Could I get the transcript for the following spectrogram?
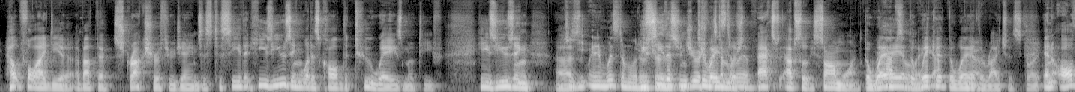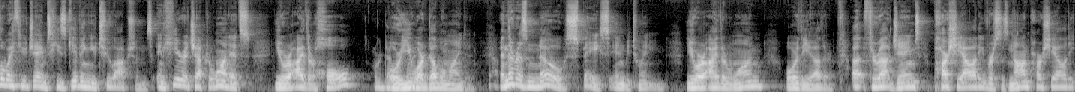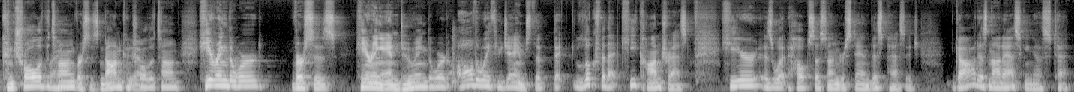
helpful idea about the structure through James is to see that he's using what is called the two ways motif. He's using uh, in wisdom literature. You see this in Jewish wisdom literature. Absolutely, Psalm one: the way absolutely, of the wicked, yeah. the way yeah. of the righteous, right. and all the way through James, he's giving you two options. And here at chapter one, it's you are either whole or, or you are double-minded, yeah. and there is no space in between. You are either one or the other. Uh, throughout James, partiality versus non partiality, control of the right. tongue versus non control yeah. of the tongue, hearing the word versus hearing and doing the word, all the way through James. That, that look for that key contrast. Here is what helps us understand this passage. God is not asking us to,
